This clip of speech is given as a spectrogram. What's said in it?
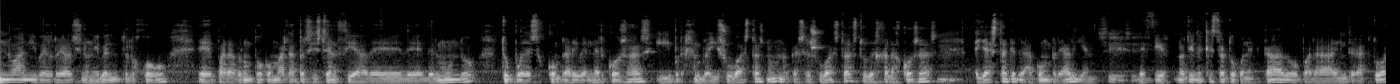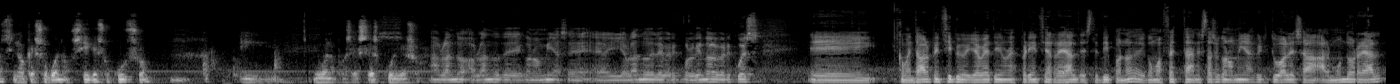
no a nivel real, sino a nivel dentro del juego, eh, para dar un poco más la persistencia del mundo. Tú puedes comprar y vender cosas y, por ejemplo, hay subastas, ¿no? Una casa de subastas, tú dejas las cosas mm. y ya está que te la compre alguien. es decir, no tienes que estar tú conectado para interactuar, sino que eso, bueno, sigue su curso mm. y, bueno, pues es, es, curioso. Hablando, hablando de economías eh, y hablando de volviendo al EverQuest, eh, comentaba al principio que yo había tenido una experiencia real de este tipo, ¿no? De cómo afectan estas economías virtuales al mundo real.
